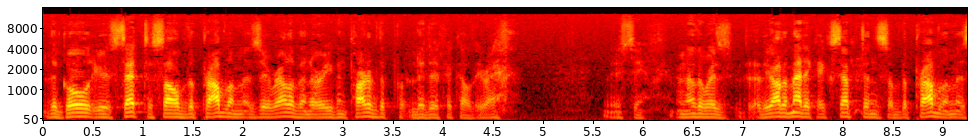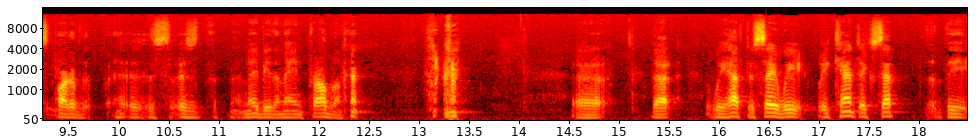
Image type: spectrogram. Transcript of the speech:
the goal you're set to solve the problem is irrelevant or even part of the, the difficulty, right? you see. In other words, the automatic acceptance of the problem is part of the, is, is maybe the main problem. uh, that we have to say we, we can't accept the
